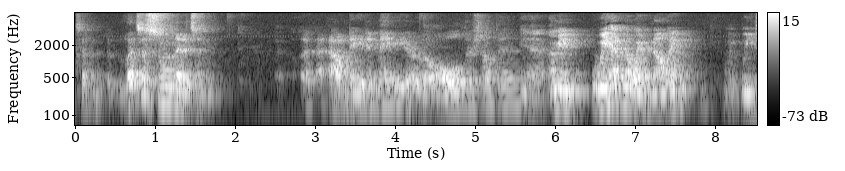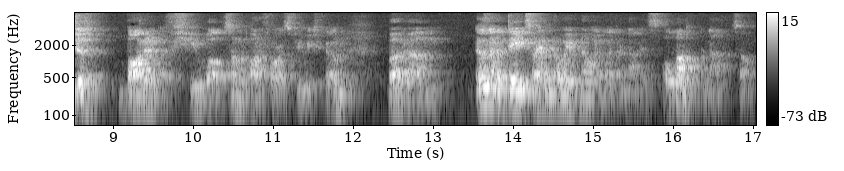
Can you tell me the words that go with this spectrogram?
So let's assume that it's an uh, outdated maybe or a little old or something. Yeah, I mean, we have no way of knowing. Like, we just bought it a few. Well, someone bought it for us a few weeks ago. Mm. But um, it doesn't have a date, so I have no way of knowing whether or not it's old Huh. or not. So,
